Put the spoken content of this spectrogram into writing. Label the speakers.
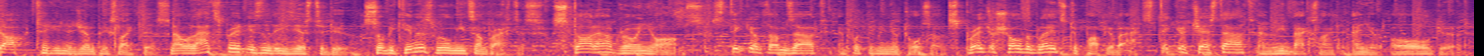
Speaker 1: stop taking your gym pics like this. Now a lat spread isn't the easiest to do, so beginners will need some practice. Start out rowing your arms. Stick your thumbs out and put them in your torso. Spread your shoulder blades to pop your back. Stick your chest out and lean back slightly and you're all good.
